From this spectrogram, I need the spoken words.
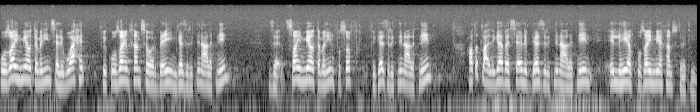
cosine 180 سالب واحد في cosine 45 جذر 2 على 2 زائد sine 180 في صفر في جذر 2 على 2 هتطلع الإجابة سالب جذر 2 على 2 اللي هي ال cosine 135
